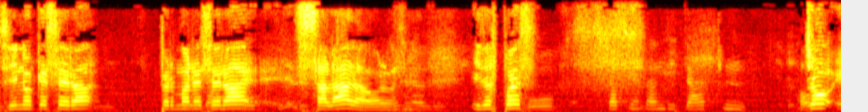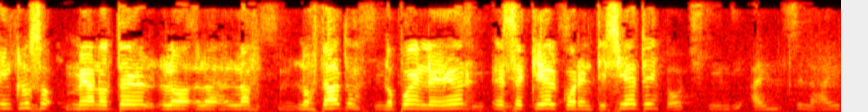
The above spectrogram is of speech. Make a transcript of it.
sino que será permanecerá salada Y después yo incluso me anoté los datos, lo pueden leer, Ezequiel 47, Dort stehen die Einzelheiten,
